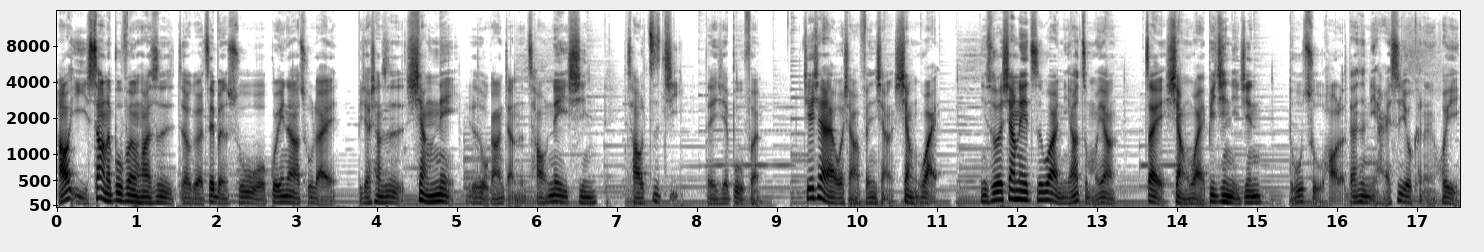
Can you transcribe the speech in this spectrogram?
好，以上的部分的话是这个这本书我归纳出来比较像是向内，就是我刚刚讲的朝内心、朝自己的一些部分。接下来我想要分享向外。你除了向内之外，你要怎么样再向外？毕竟你今天独处好了，但是你还是有可能会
